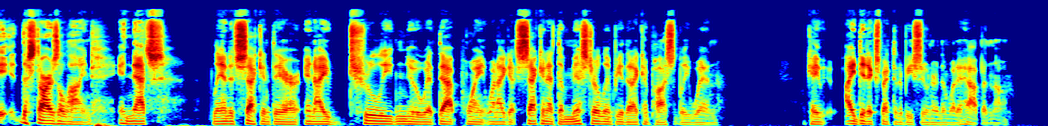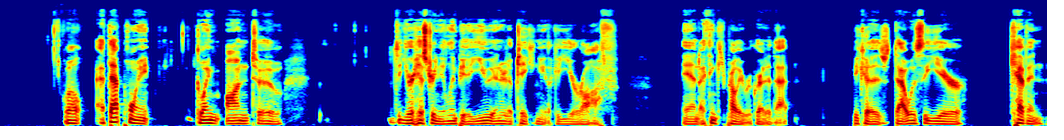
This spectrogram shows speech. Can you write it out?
it, the stars aligned, and that's landed second there. And I truly knew at that point when I got second at the Mr. Olympia that I could possibly win. Okay. I did expect it to be sooner than what had happened, though. Well, at that point, going on to the, your history in the Olympia, you ended up taking like a year off, and I think you probably regretted that because that was the year Kevin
